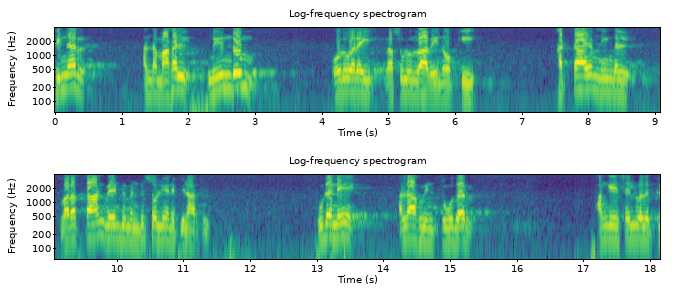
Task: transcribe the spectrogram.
பின்னர் அந்த மகள் மீண்டும் ஒருவரை ரசூலுல்லாவை நோக்கி கட்டாயம் நீங்கள் வரத்தான் வேண்டும் என்று சொல்லி அனுப்பினார்கள். உடனே அல்லாஹுவின் தூதர் அங்கே செல்வதற்கு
